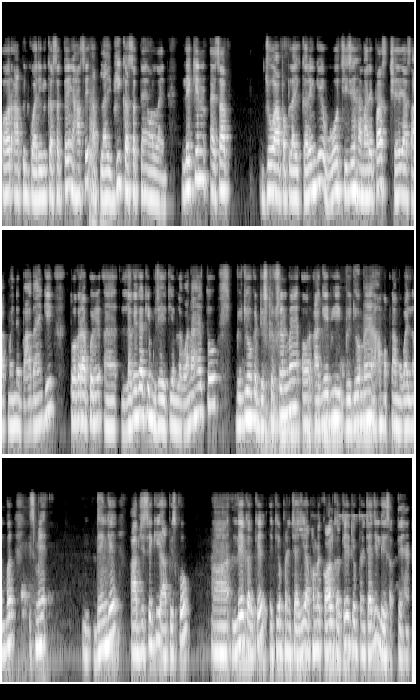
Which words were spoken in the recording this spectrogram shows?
और आप इंक्वायरी भी कर सकते हैं, यहाँ से अप्लाई भी कर सकते हैं ऑनलाइन लेकिन ऐसा जो आप अप्लाई करेंगे, वो चीज़ें हमारे पास छः या सात महीने बाद आएँगी। तो अगर आपको लगेगा कि मुझे एटीएम लगवाना है तो वीडियो के डिस्क्रिप्शन में और आगे भी वीडियो में हम अपना मोबाइल नंबर इसमें देंगे। आप जिससे कि आप इसको ले करके एटीएम फ्रेंचाइजी आप हमें कॉल करके एटीएम फ्रेंचाइजी ले सकते हैं।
